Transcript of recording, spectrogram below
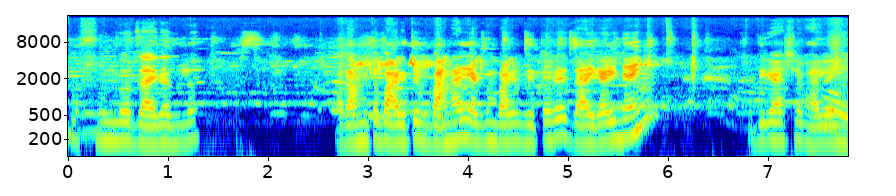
খুব সুন্দর জায়গাগুলো। আর আমি তো বাড়িতে বানাই, একদম বাড়ির ভেতরে জায়গাই নেই। এদিকে আসলে ভালোই।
